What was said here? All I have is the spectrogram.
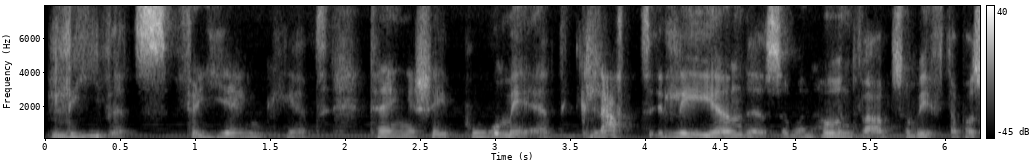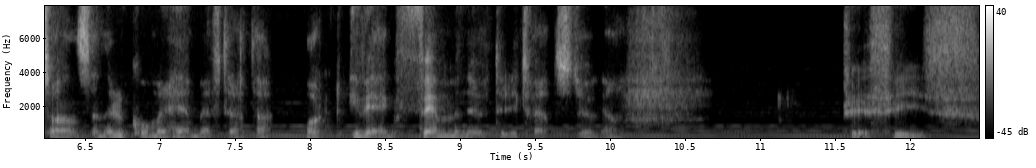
livets förgänglighet tränger sig på med ett glatt leende som en hundvalp som viftar på svansen när du kommer hem efter att ha varit iväg fem minuter i tvättstugan. Precis.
